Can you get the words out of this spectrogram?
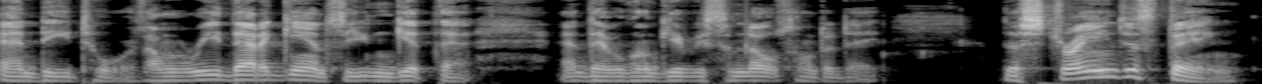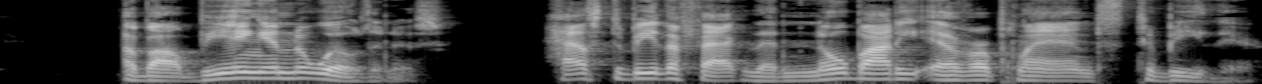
and detours. I'm going to read that again so you can get that. And then we're going to give you some notes on today. The strangest thing about being in the wilderness has to be the fact that nobody ever plans to be there.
